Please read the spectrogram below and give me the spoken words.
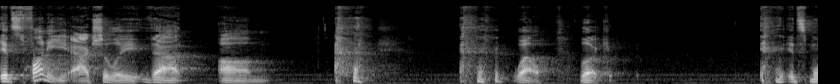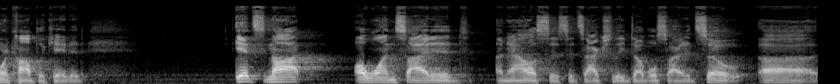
it's funny actually that, um, well, look, it's more complicated. It's not a one sided analysis, it's actually double sided. So uh,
